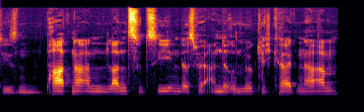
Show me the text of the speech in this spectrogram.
diesen Partner an Land zu ziehen, dass wir andere Möglichkeiten haben.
